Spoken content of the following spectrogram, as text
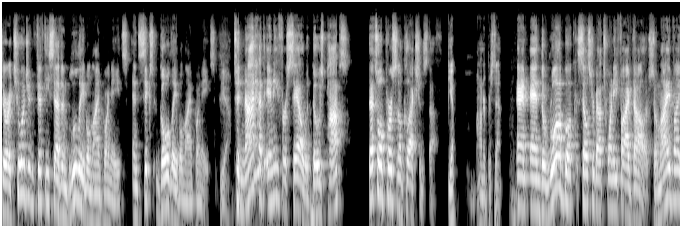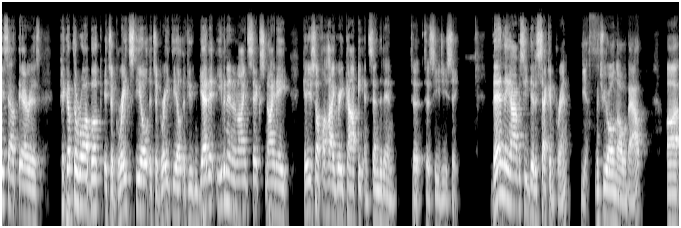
there are 257 blue label 9.8s and six gold label 9.8s. Yeah. To not have any for sale with those pops, that's all personal collection stuff. Yep. 100%. And and the raw book sells for about twenty five dollars. So my advice out there is pick up the raw book. It's a great steal. It's a great deal. If you can get it, even in a nine six, nine eight, get yourself a high grade copy and send it in to, to CGC. Then they obviously did a second print, Yes. which we all know about. Uh,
